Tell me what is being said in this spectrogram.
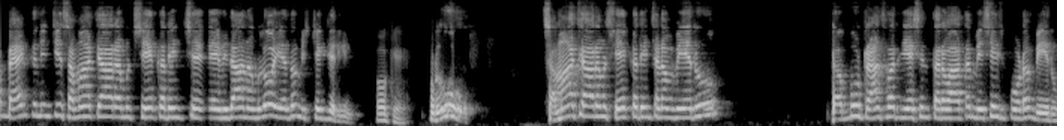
బ్యాంక్ నుంచి సమాచారం సేకరించే విధానంలో ఏదో మిస్టేక్ జరిగింది. ఓకే. ఇప్పుడు సమాచారం సేకరించడం వేరు డబ్బు ట్రాన్స్ఫర్ చేసిన తర్వాత మెసేజ్ పోవడం వేరు.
